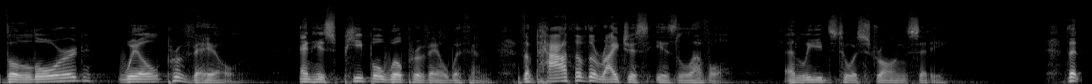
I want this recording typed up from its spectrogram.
the Lord will prevail and his people will prevail with him. The path of the righteous is level and leads to a strong city. That,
